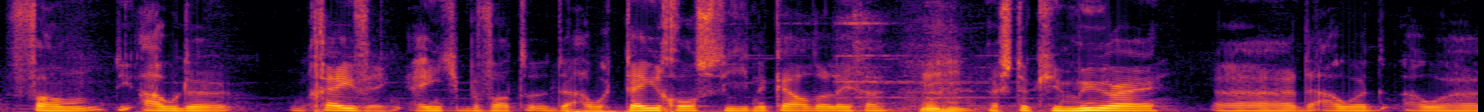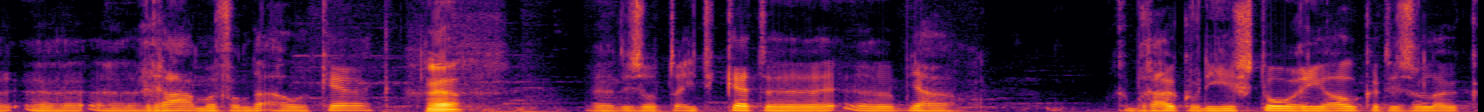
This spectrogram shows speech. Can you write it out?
van die oude omgeving. Eentje bevat de oude tegels die in de kelder liggen. mhm. Een stukje muur. eh, de oude, oude ramen van de oude kerk. Ja. Dus op de etiketten ja, gebruiken we die historie ook. Het is een leuk,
